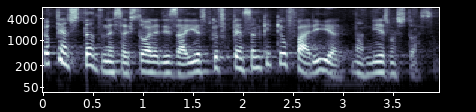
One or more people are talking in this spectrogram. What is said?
eu penso tanto nessa história de Isaías, porque eu fico pensando o que eu faria na mesma situação.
